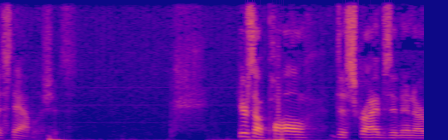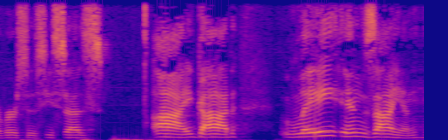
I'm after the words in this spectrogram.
establishes. Here's how Paul describes it in our verses. He says, I, God, lay in Zion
